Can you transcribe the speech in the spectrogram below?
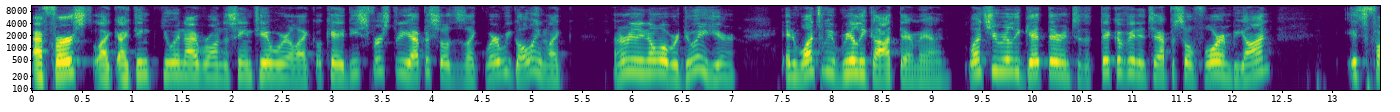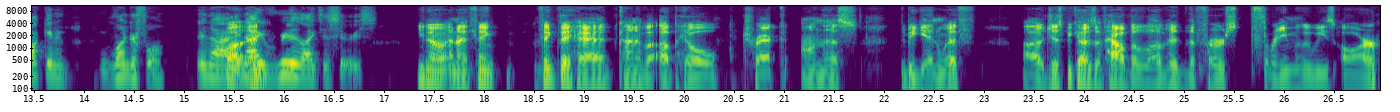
at first, like I think you and I were on the same table. We are like, okay, these first three episodes is like, where are we going? Like, I don't really know what we're doing here. And once we really got there, man, once you really get there into the thick of it, into episode four and beyond, it's fucking wonderful. And I Well, and, I really like this series. You know, and I think I think they had kind of an uphill trek on this to begin with, uh, just because of how beloved the first three movies are.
